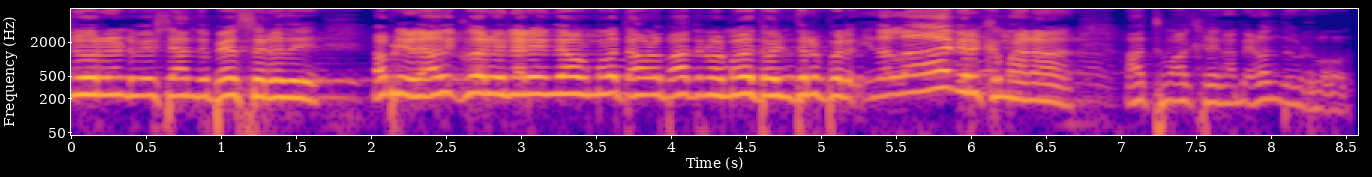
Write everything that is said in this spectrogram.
இன்னொரு ரெண்டு பேர் சேர்ந்து பேசுறது அப்படி அதுக்கு ஒரு நிறைய அவங்க முகத்தை அவளை பார்த்து ஒரு முகத்தை கொஞ்சம் திருப்புறது இதெல்லாம் இருக்குமானால் ஆத்மாக்களை நாம் இழந்து விடுவோம்.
